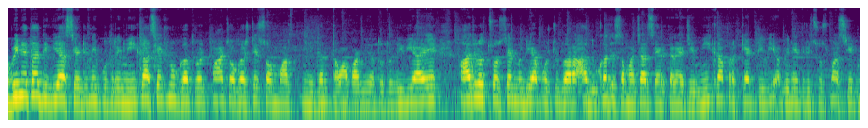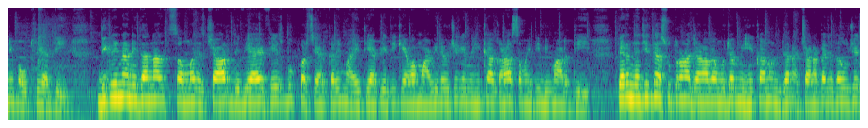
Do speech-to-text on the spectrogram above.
અભિનેતા દિવ્યા શેઠની પુત્રી મિહિકા શેઠનું ગત રોજ પાંચ ઓગસ્ટે સોમવાર નિધન થવા પામ્યું હતું. તો દિવ્યાએ આજરોજ સોશિયલ મીડિયા પોસ્ટ દ્વારા આ દુઃખદ સમાચાર શેર કર્યા છે. મિહિકા પ્રખ્યાત ટીવી અભિનેત્રી સુષ્મા શેઠની પૌત્રી હતી. દીકરીના નિધનના સમાચાર દિવ્યાએ ફેસબુક પર શેર કરી માહિતી આપી હતી. કહેવામાં આવી રહ્યું છે કે મિહિકા ઘણા સમયથી બીમાર હતી. ત્યારે નજીકના સૂત્રોના જણાવ્યા મુજબ મિહિકાનું નિધન અચાનક જ થયું છે.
